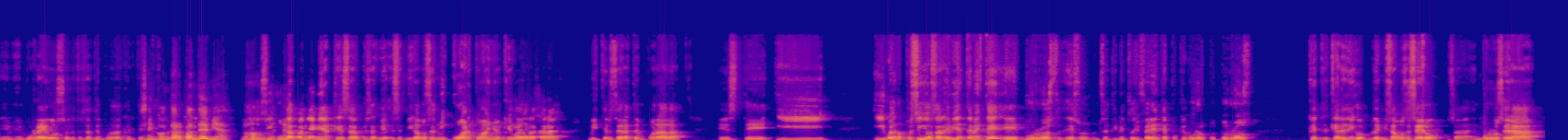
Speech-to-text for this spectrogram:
en, Borregos, es la tercera temporada que tengo. Sin contar pandemia, ¿no? Sin contar pandemia, que es, digamos, es mi cuarto año aquí en Guadalajara, mi tercera temporada, este, y y bueno, pues sí, o sea, evidentemente eh, Burros es un, sentimiento diferente, porque Burros, pues Burros, ¿qué, ¿qué, les digo? Le empezamos de cero, o sea, en Burros era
